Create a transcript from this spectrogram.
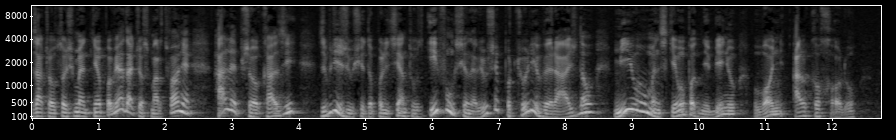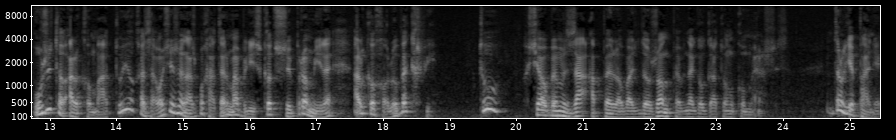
zaczął coś mętnie opowiadać o smartfonie, ale przy okazji zbliżył się do policjantów i funkcjonariusze poczuli wyraźną, miłą męskiemu podniebieniu woń alkoholu. Użyto alkomatu i okazało się, że nasz bohater ma blisko 3 promile alkoholu we krwi. Tu chciałbym zaapelować do żon pewnego gatunku mężczyzn. Drogie panie,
